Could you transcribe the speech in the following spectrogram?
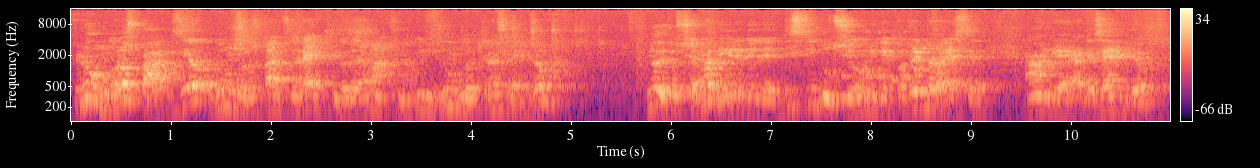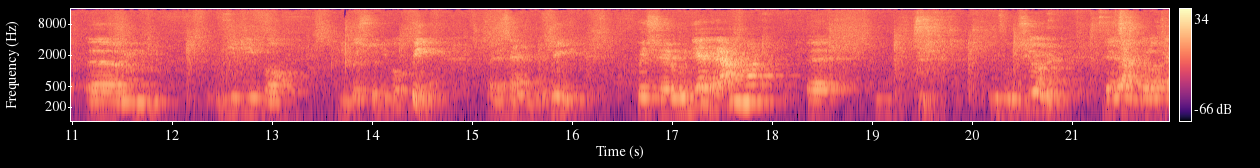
lungo lo spazio, lungo lo spazio elettrico della macchina, quindi lungo il traferro, noi possiamo avere delle distribuzioni che potrebbero essere anche ad esempio ehm, di, tipo, di questo tipo qui per esempio quindi questo è un diagramma eh, in funzione dell'angolo θ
